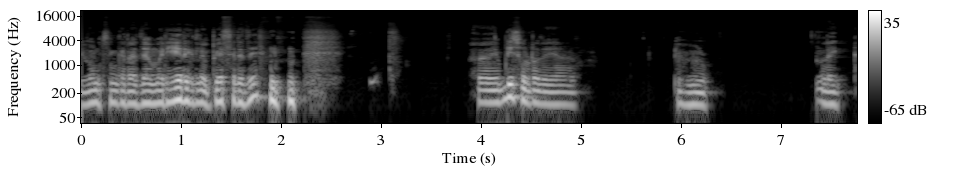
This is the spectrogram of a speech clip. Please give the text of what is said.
யுவன் சங்கர் ராஜா மாதிரியே இருக்குல்ல பேசுகிறது எப்படி சொல்கிறது லைக்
